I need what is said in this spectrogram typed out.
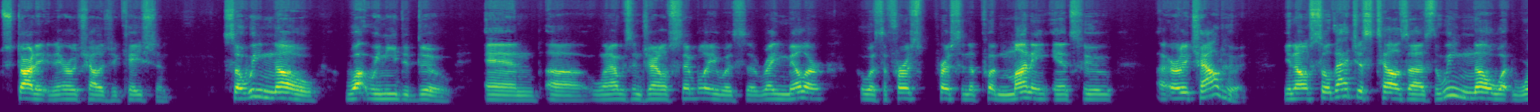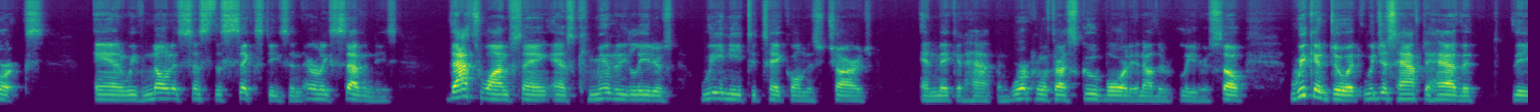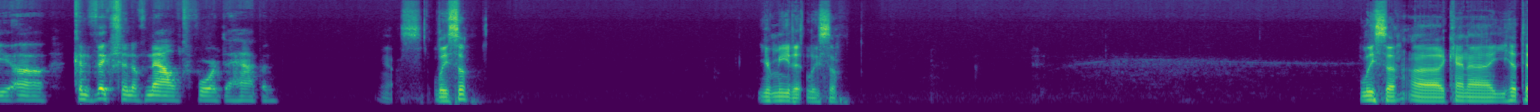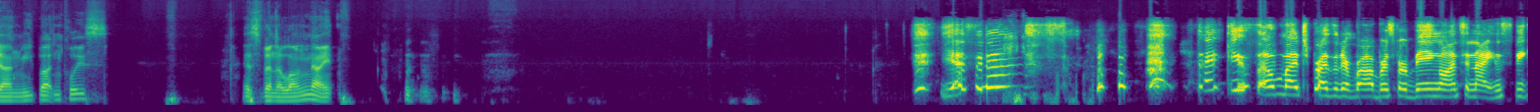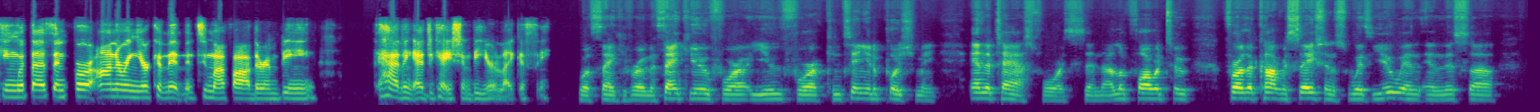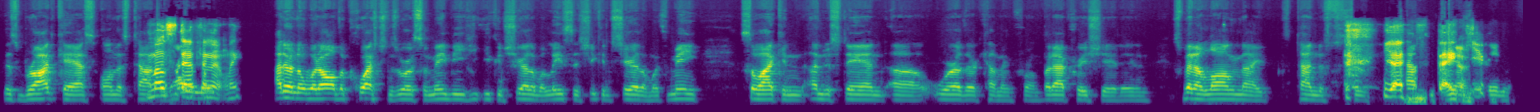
started in early child education so we know what we need to do and uh, when i was in general assembly it was ray miller who was the first person to put money into early childhood you know, so that just tells us that we know what works. And we've known it since the 60s and early 70s. That's why I'm saying, as community leaders, we need to take on this charge and make it happen, working with our school board and other leaders. So we can do it. We just have to have the, the uh, conviction of now for it to happen. Yes. Lisa? You're muted, Lisa. Lisa, uh, can uh, you hit the unmute button, please? It's been a long night. yes, it is. Thank you so much, President Roberts, for being on tonight and speaking with us and for honoring your commitment to my father and being having education be your legacy. Well, thank you very much. Thank you for you for continue to push me and the task force, and I look forward to further conversations with you in in this uh, this broadcast on this topic. Most I don't know- definitely. I don't know what all the questions were, so maybe you can share them with Lisa. She can share them with me, so I can understand uh, where they're coming from. But I appreciate it, and it's been a long night. It's time to sleep. Yes, Have thank you.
